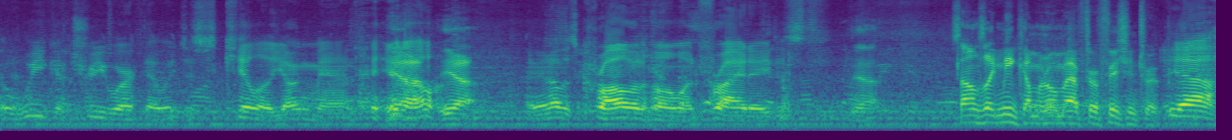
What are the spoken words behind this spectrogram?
a week of tree work that would just kill a young man. You yeah, know? yeah, I mean, I was crawling home on Friday, just yeah. Sounds like me coming home after a fishing trip. yeah.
